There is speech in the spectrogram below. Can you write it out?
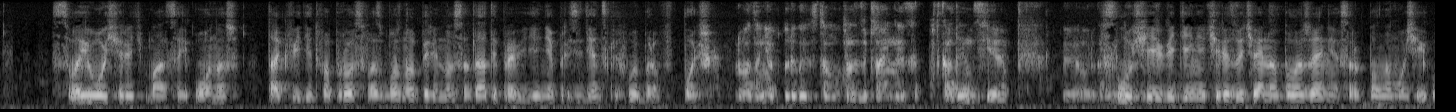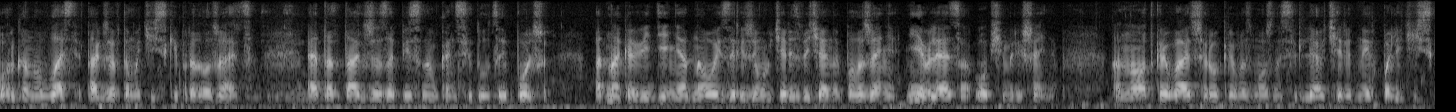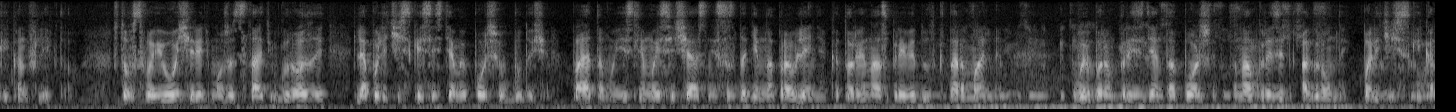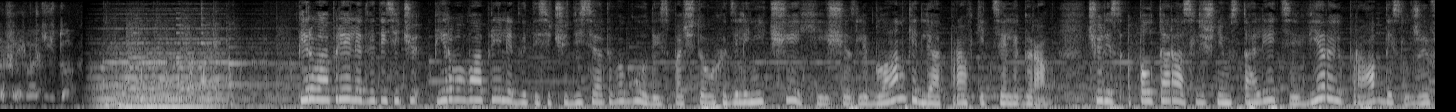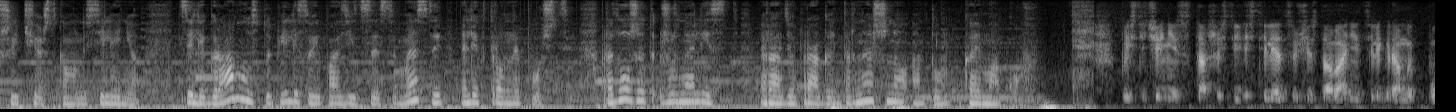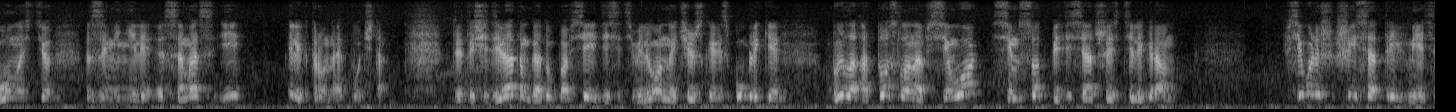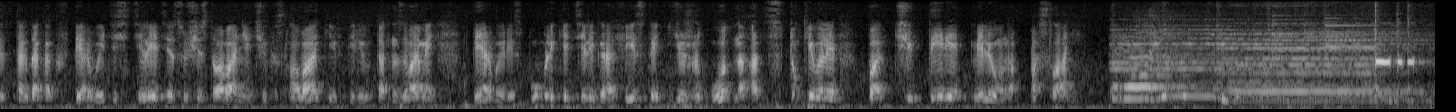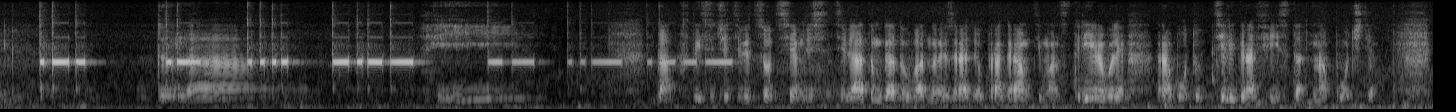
В свою очередь, Мацей Онош так видит вопрос возможного переноса даты проведения президентских выборов в Польше. В случае введения чрезвычайного положения срок полномочий органов власти также автоматически продолжается. Это также записано в Конституции Польши. Однако введение одного из режимов чрезвычайного положения не является общим решением. Оно открывает широкие возможности для очередных политических конфликтов что в свою очередь может стать угрозой для политической системы Польши в будущем. Поэтому, если мы сейчас не создадим направления, которые нас приведут к нормальным выборам президента Польши, то нам грозит огромный политический конфликт. 1 апреля, 2000, 1 апреля 2010 года из почтовых отделений Чехии исчезли бланки для отправки телеграмм. Через полтора с лишним столетия верой и правдой, служившие чешскому населению, телеграммы уступили свои позиции СМС и электронной почте. Продолжит журналист радио Прага Интернешнл Антон Каймаков. По истечении 160 лет существования телеграммы полностью заменили СМС и электронная почта. В 2009 году по всей 10-миллионной Чешской Республике было отослано всего 756 телеграмм. Всего лишь 63 в месяц, тогда как в первые десятилетия существования Чехословакии, в период так называемой Первой Республики, телеграфисты ежегодно отстукивали по 4 миллиона посланий. 1979 году в одной из радиопрограмм демонстрировали работу телеграфиста на почте.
